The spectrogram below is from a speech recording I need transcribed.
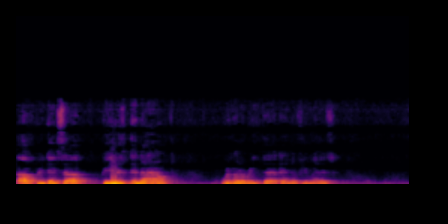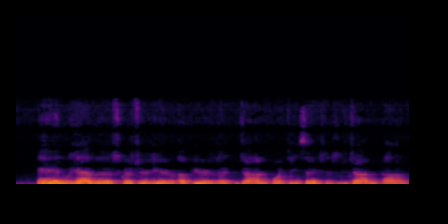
uh, predicts uh, Peter's denial. We're going to read that in a few minutes. And we have the scripture here, up here, that John 14, 6 is John, uh,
